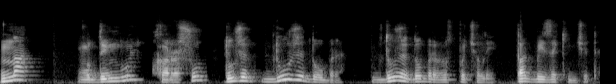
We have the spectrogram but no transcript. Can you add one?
На 1-0. Хорошо. Дуже, дуже добре. Дуже добре розпочали. Так би і закінчити.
